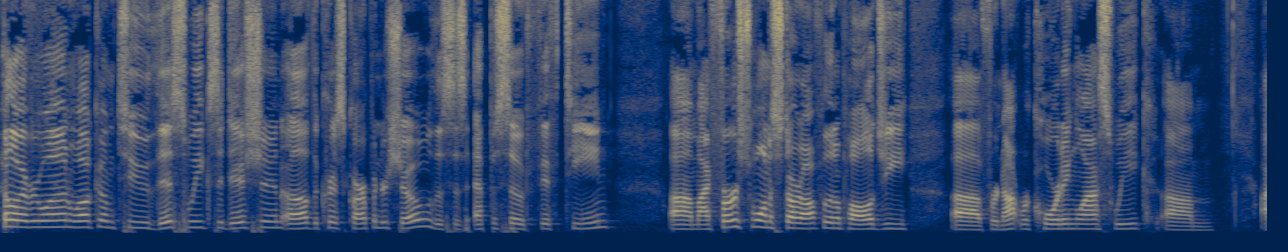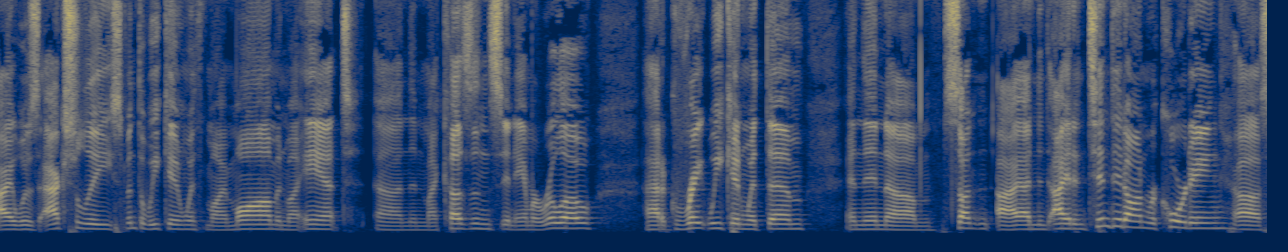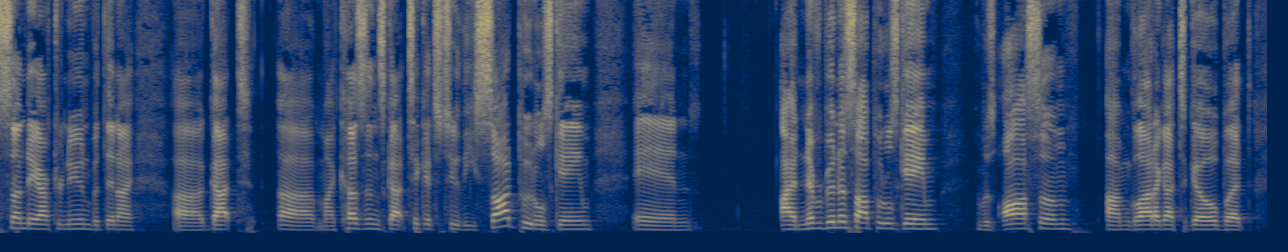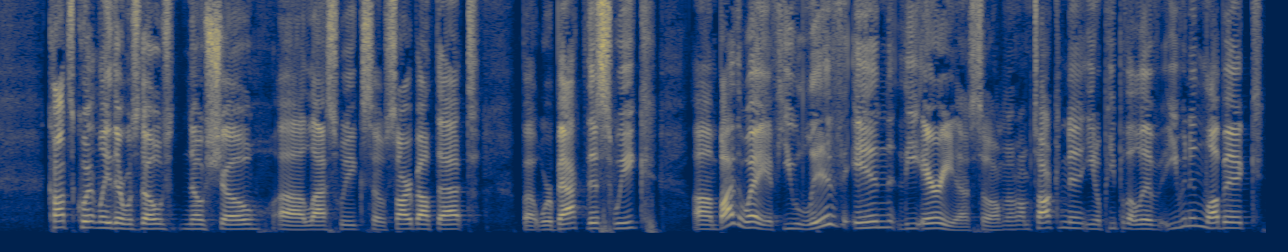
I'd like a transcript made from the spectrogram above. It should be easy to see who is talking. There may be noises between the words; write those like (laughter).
Speaker 1: Hello, everyone. Welcome to this week's edition of the Chris Carpenter Show. This is episode 15. Um, I first want to start off with an apology uh, for not recording last week. Um, I was actually spent the weekend with my mom and my aunt, uh, and then my cousins in Amarillo. I had a great weekend with them. And then um, sun, I, had, I had intended on recording uh, Sunday afternoon, but then I uh, got uh, my cousins got tickets to the Sod Poodles game, and I had never been to a Sod Poodles game. It was awesome. I'm glad I got to go, but consequently, there was no no show uh, last week, so sorry about that. But we're back this week. Um, by the way, if you live in the area, so I'm, I'm talking to you know people that live even in Lubbock,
